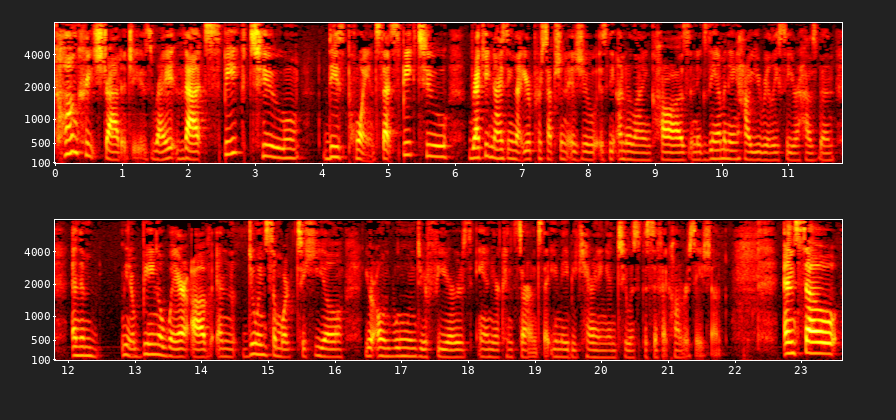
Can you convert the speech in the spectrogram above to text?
concrete strategies, right? That speak to these points that speak to recognizing that your perception issue is the underlying cause and examining how you really see your husband and then you know being aware of and doing some work to heal your own wounds your fears and your concerns that you may be carrying into a specific conversation. And so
